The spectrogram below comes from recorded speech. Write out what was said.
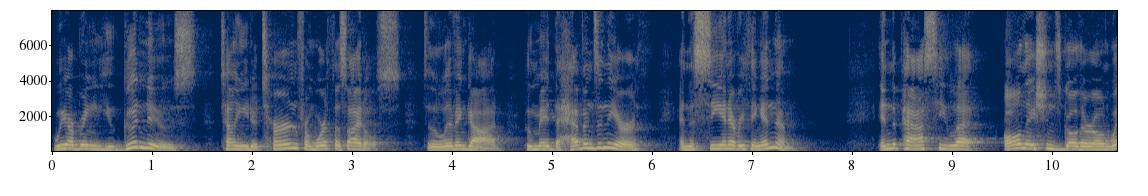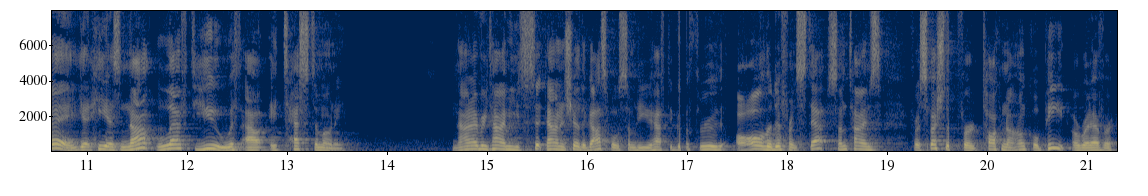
We are bringing you good news, telling you to turn from worthless idols to the living God who made the heavens and the earth and the sea and everything in them. In the past, he let all nations go their own way, yet he has not left you without a testimony. Not every time you sit down and share the gospel with somebody, you have to go through all the different steps. Sometimes, for, especially for talking to Uncle Pete or whatever,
